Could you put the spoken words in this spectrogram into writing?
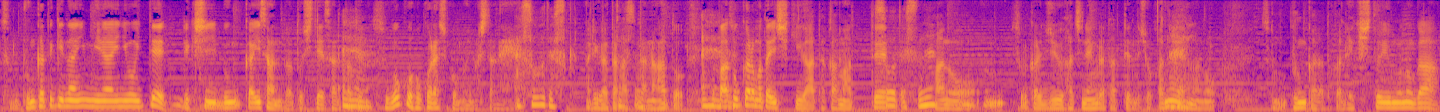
その文化的な意味合いにおいて歴史文化遺産だと指定されたというのはすごく誇らしく思いましたね。えー、そうですか。ありがたかったなと、やっぱそこからまた意識が高まって、そうですね、あのそれから18年ぐらい経ってるんでしょうかね、はい、あのその文化だとか歴史というものが、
